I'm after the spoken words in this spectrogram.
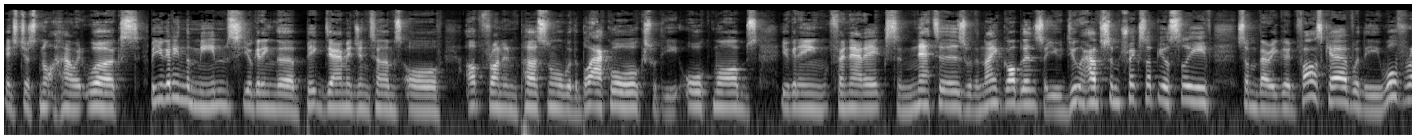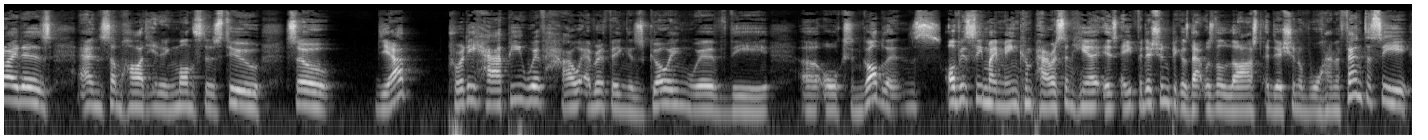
It's just not how it works. But you're getting the memes, you're getting the big damage in terms of upfront and personal with the black orcs, with the orc mobs, you're getting fanatics and netters with the night goblins, so you do have some tricks up your sleeve, some very good fast cav with the wolf riders, and some hard-hitting monsters too so, yeah, pretty happy with how everything is going with the uh, Orcs and Goblins. Obviously, my main comparison here is 8th edition because that was the last edition of Warhammer Fantasy.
